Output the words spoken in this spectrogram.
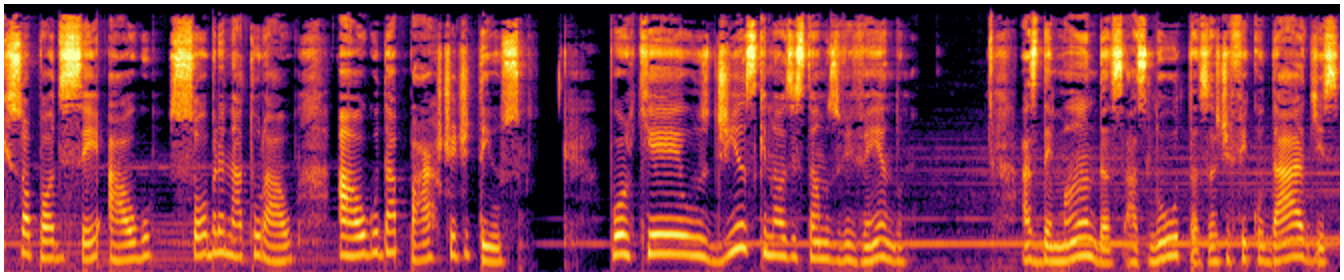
que só pode ser algo sobrenatural, algo da parte de Deus. Porque os dias que nós estamos vivendo, as demandas, as lutas, as dificuldades,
